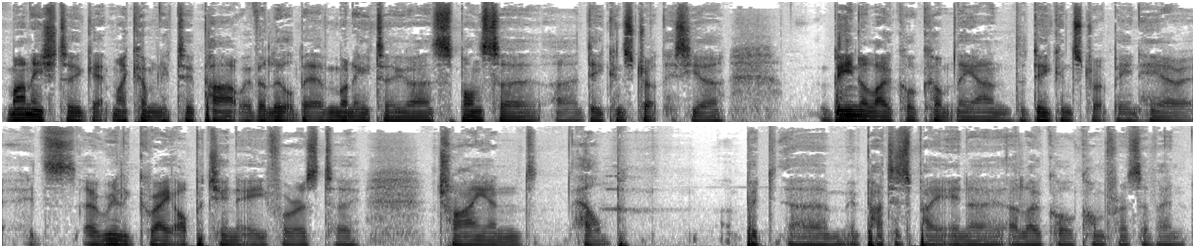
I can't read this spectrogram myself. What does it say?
managed to get my company to part with a little bit of money to uh, sponsor uh, d.Construct this year. Being a local company and the d.Construct being here, it's a really great opportunity for us to try and help um, participate in a, a local conference event.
